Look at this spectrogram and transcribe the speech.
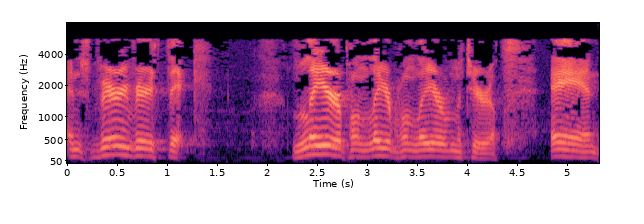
and it's very, very thick. Layer upon layer upon layer of material. And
